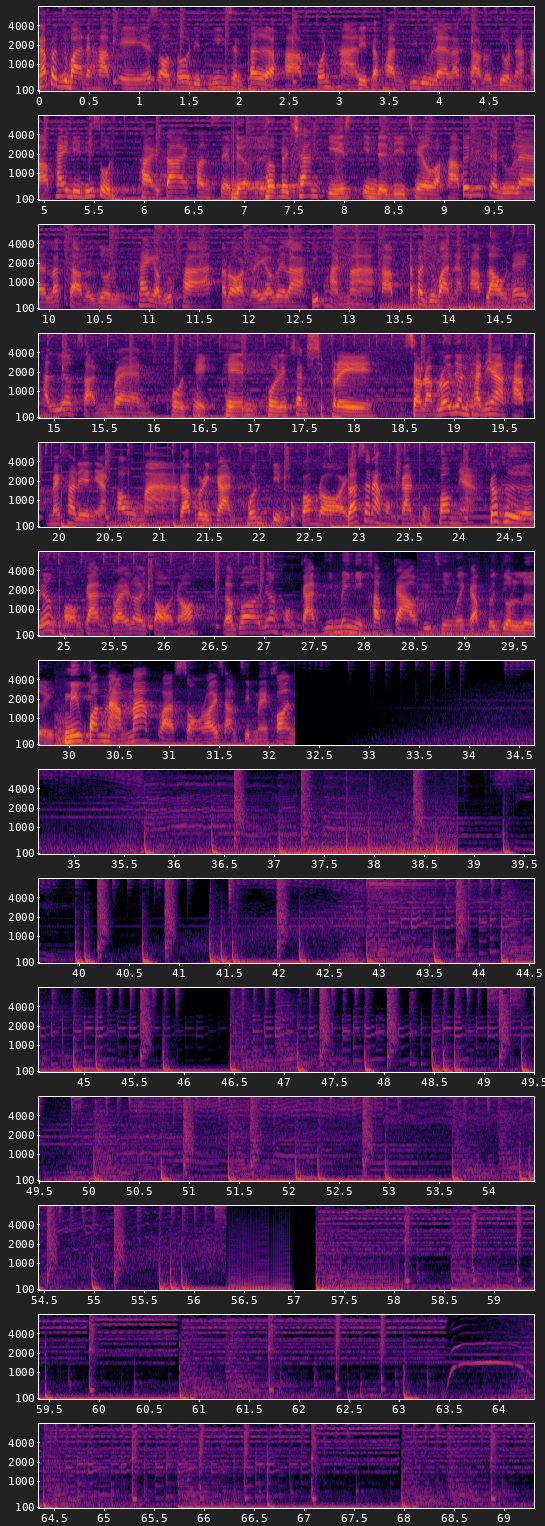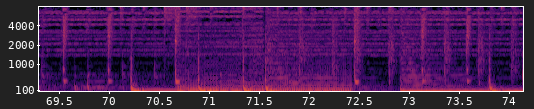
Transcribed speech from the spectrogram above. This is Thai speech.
ณปัจจุบันนะครับ AS Auto Detailing Center ครับค้นหาผลิตภัณฑ์ที่ดูแลรักษารถยนต์นะครับ ให้ดีที่สุดภายใต้คอนเซปต์ The Perfection is in the detail อะครับเพื่อที่จะดูแลรักษารถยนต์ให้กับลูกค้าตลอดระยะเวลาที่ผ่านมาครับณปัจจุบันนะครับ เราได้คัดเลือกสรรแบรนด์ Protect Paint Protection Spray สำหรับรถยนต์คันนี้ครับแมคคาเรนเนี่ยเข้ามารับบริการพ่นฟิล์มปกป้องรอย ลักษณะของการปกป้องเนี่ยก็คือเรื่องของการไร้รอยต่อเนาะแล้วก็เรื่องของการที่ไม่มีคราบกาวที่ทิ้งไว้กับรถยนต์เลย มีความหนามากกว่า 230 ไมครอน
